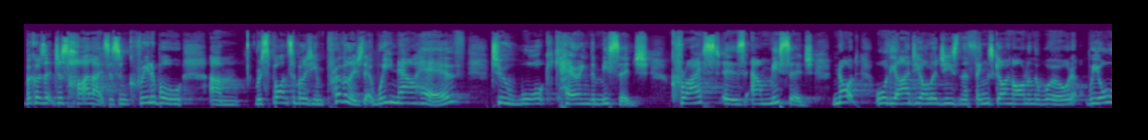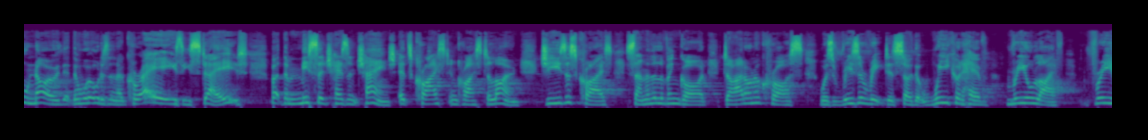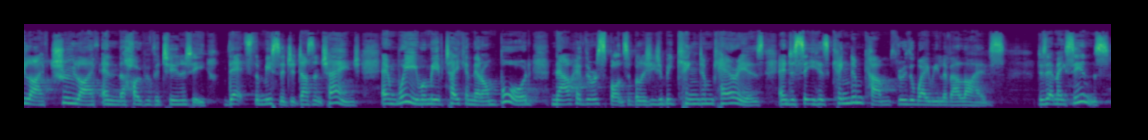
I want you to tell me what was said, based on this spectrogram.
because it just highlights this incredible um, responsibility and privilege that we now have to walk carrying the message. Christ is our message, not all the ideologies and the things going on in the world. We all know that the world is in a crazy state, but the message hasn't changed. It's Christ and Christ alone. Jesus Christ, Son of the living God, died on a cross, was resurrected so that we could have real life, free life, true life, and the hope of eternity. That's the message. It doesn't change. And we, when we have taken that on board, now have the responsibility to be kingdom carriers and to see his kingdom come through the way we live our lives. Does that make sense?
